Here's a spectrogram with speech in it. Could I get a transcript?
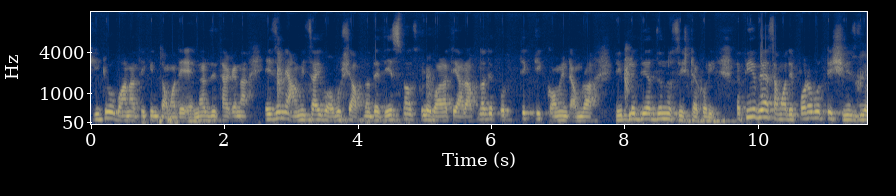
ভিডিও বানাতে কিন্তু আমাদের এনার্জি থাকে না। এই জন্য আমি চাইব অবশ্যই আপনাদের রেসপন্সগুলো বাড়াতে আর আপনাদের প্রত্যেকটি কমেন্ট আমরা রিপ্লাই দেওয়ার জন্য চেষ্টা করি। তা প্রিয় ব্যাস আমাদের পরবর্তী সিরিজগুলো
